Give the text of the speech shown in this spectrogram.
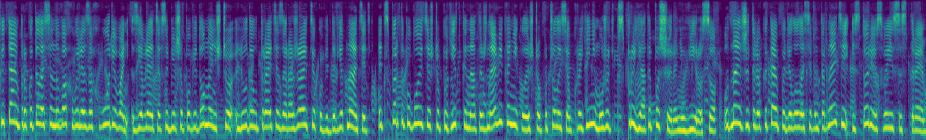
Китаєм прокотилася нова хвиля захворювань. З'являється все більше повідомлень, що люди втретє заражаються COVID-19. Експерти побоюються, що поїздки на тижневі канікули, що почалися в країні, можуть сприяти поширенню вірусу. Одна із жителів Китаю поділилася в інтернеті історією своєї сестри.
